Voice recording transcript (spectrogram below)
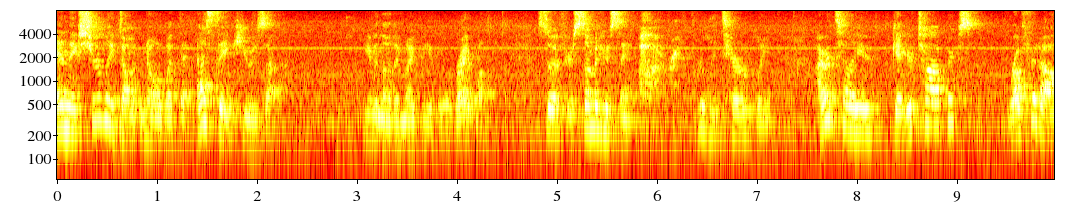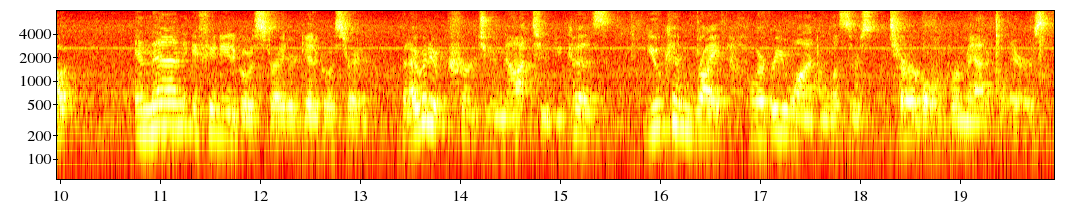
and they surely don't know what the SAQs are, even though they might be able to write well. So if you're somebody who's saying, oh, I write really terribly, I would tell you, get your topics, rough it out, and then if you need a ghostwriter, get a ghostwriter. But I would encourage you not to because you can write however you want unless there's terrible grammatical errors.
